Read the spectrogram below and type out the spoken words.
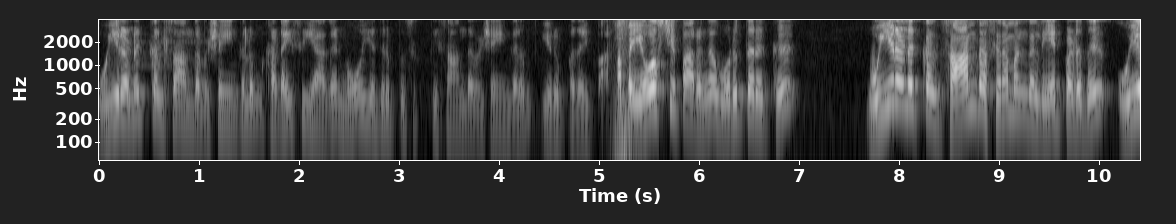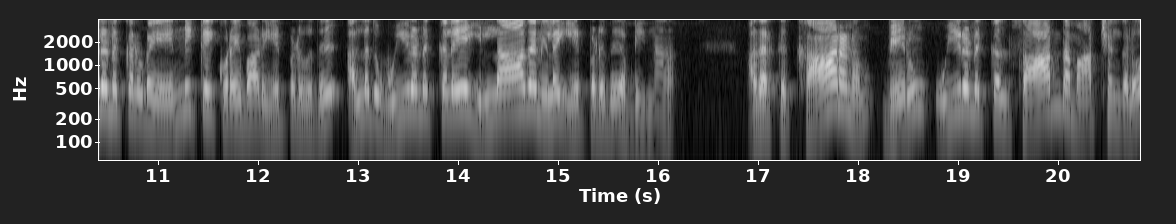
உயிரணுக்கள் சார்ந்த விஷயங்களும் கடைசியாக நோய் எதிர்ப்பு சக்தி சார்ந்த விஷயங்களும் இருப்பதை பார் அப்போ யோசிச்சு பாருங்க ஒருத்தருக்கு உயிரணுக்கள் சார்ந்த சிரமங்கள் ஏற்படுது உயிரணுக்களுடைய எண்ணிக்கை குறைபாடு ஏற்படுவது அல்லது உயிரணுக்களே இல்லாத நிலை ஏற்படுது அப்படின்னா அதற்கு காரணம் வெறும் உயிரணுக்கள் சார்ந்த மாற்றங்களோ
